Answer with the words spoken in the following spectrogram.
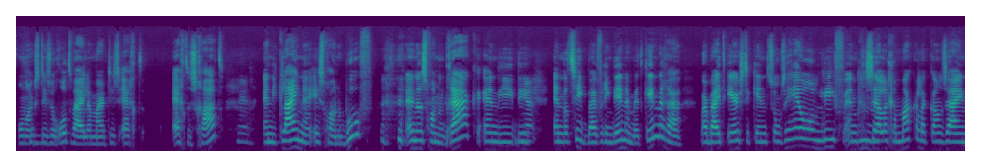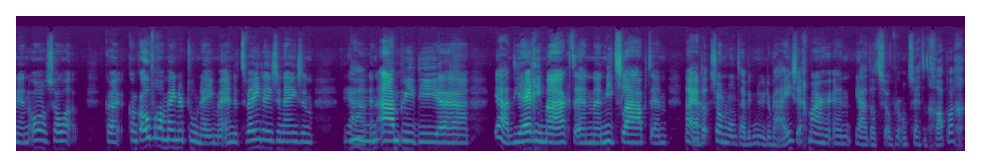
Ondanks het is een rotweiler, maar het is echt, echt een schat. Ja. En die kleine is gewoon een boef. en dat is gewoon een draak. En, die, die, Ja. en dat zie ik bij vriendinnen met kinderen. Waarbij het eerste kind soms heel lief en Mhm. gezellig en makkelijk kan zijn. En oh, zo kan, kan ik overal mee naartoe nemen. En de tweede is ineens een, ja, Mhm. een apie die, eh, ja, die herrie maakt en eh, niet slaapt. En nou ja, dat- zo'n hond heb ik nu erbij, zeg maar. En ja, dat is ook weer ontzettend grappig.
